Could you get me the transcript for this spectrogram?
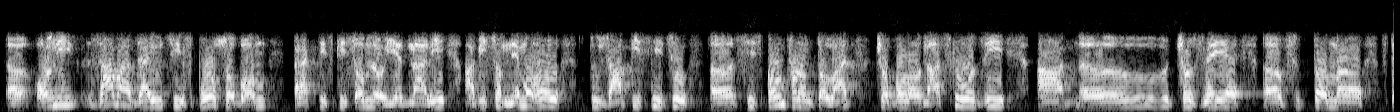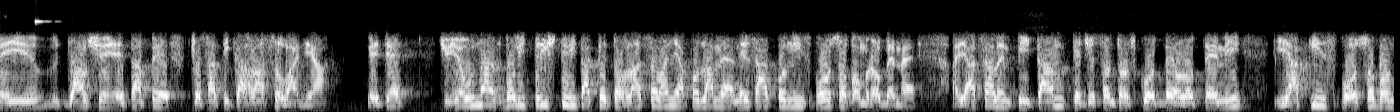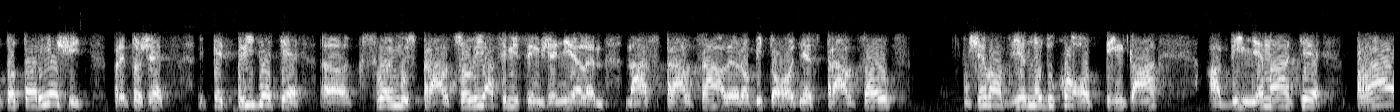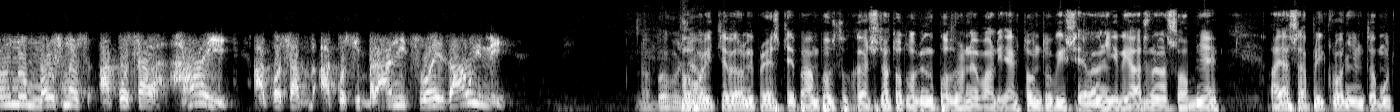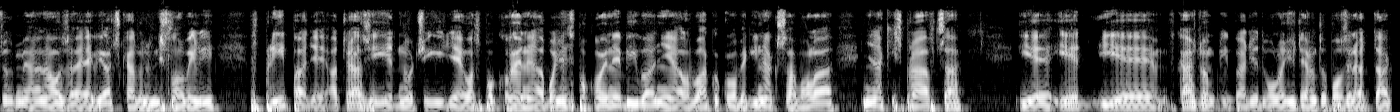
uh, oni zavádzajúcim spôsobom prakticky so mnou jednali, aby som nemohol tú zápisnicu uh, si skonfrontovať, čo bolo na schôdzi a uh, čo zneje uh, v, tom, uh, v tej ďalšej etape, čo sa týka hlasovania. Viete? Čiže u nás boli 3-4 takéto hlasovania podľa mňa nezákonným spôsobom robené. A ja sa len pýtam, keďže som trošku odbehol od témy, jakým spôsobom toto riešiť. Pretože keď prídete uh, k svojmu správcovi, ja si myslím, že nie len náš správca, ale robí to hodne správcov, že vás jednoducho odpinká a vy nemáte právnu možnosť, ako sa hájiť, ako, sa, ako si brániť svoje záujmy. No, bohužiaľ. Hovoríte veľmi presne, pán poslucháč, na toto sme upozorňovali aj v tomto vysielaní viacnásobne a ja sa prikloním tomu, čo sme aj naozaj aj viackrát už vyslovili. V prípade, a teraz je jedno, či ide o spokojné alebo nespokojné bývanie, alebo akokoľvek inak sa volá nejaký správca, je, je, je v každom prípade dôležité na to pozerať tak,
